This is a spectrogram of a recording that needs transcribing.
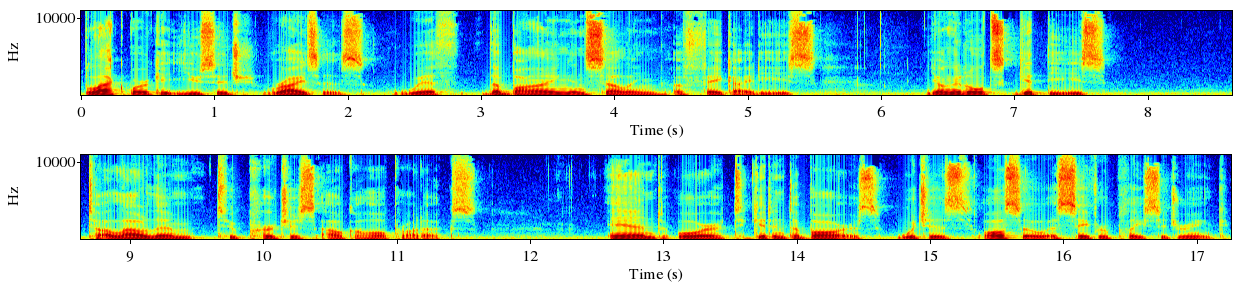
Black market usage rises with the buying and selling of fake IDs. Young adults get these to allow them to purchase alcohol products and or to get into bars, which is also a safer place to drink.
